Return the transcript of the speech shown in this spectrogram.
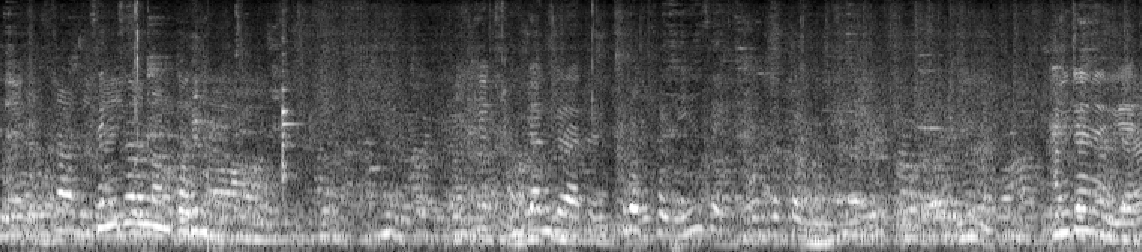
내 부산이 생선 거 이게 감자인 줄 알았더니 브로콜리 흰색 브로콜리. 감자는 얘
